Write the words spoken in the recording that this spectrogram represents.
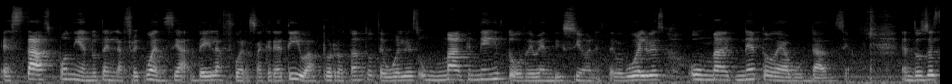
estás poniéndote en la frecuencia de la fuerza creativa. Por lo tanto, te vuelves un magneto de bendiciones, te vuelves un magneto de abundancia. Entonces,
